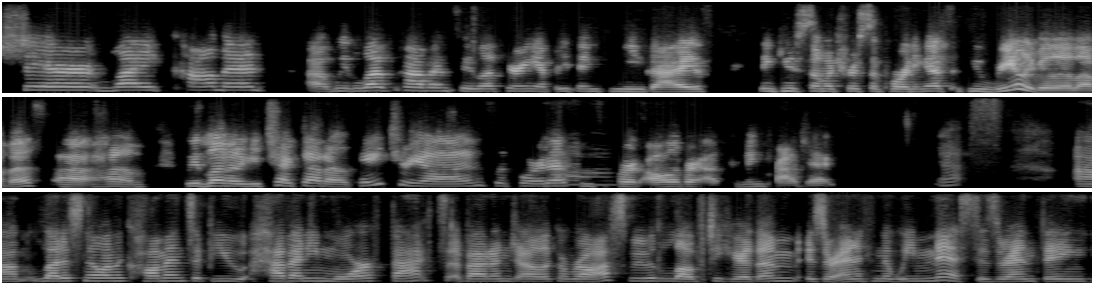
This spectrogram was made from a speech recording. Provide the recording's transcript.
share, like, comment. Uh, we love comments. We love hearing everything from you guys. Thank you so much for supporting us. If you really, really love us, uh, um, we'd love it if you checked out our Patreon, support us, and support all of our upcoming projects. Yes. Um, let us know in the comments if you have any more facts about Angelica Ross. We would love to hear them. Is there anything that we missed? Is there anything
